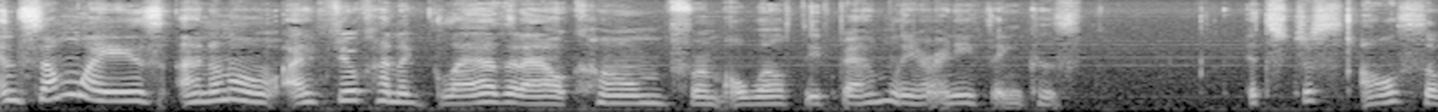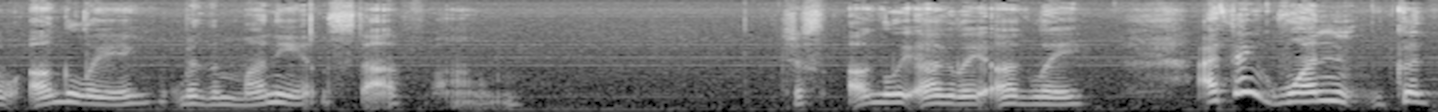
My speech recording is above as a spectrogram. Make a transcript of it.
in some ways I don't know I feel kind of glad that I don't come from a wealthy family or anything because it's just all so ugly with the money and stuff um just ugly, ugly, ugly. I think one good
